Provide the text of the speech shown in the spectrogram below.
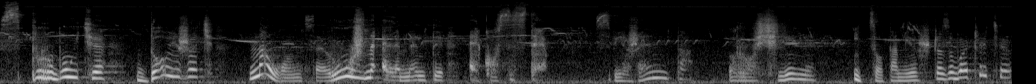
spróbujcie dojrzeć na łące różne elementy ekosystemu. Zwierzęta, rośliny i co tam jeszcze zobaczycie?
